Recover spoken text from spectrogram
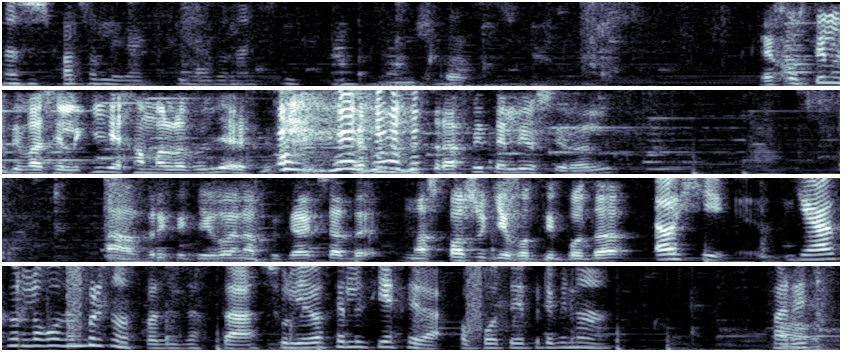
Να σου σπάσω λίγα ξύλα τον αρχίσει. Να μου σπάσεις. Έχω στείλει τη Βασιλική για χαμαλοδουλειές. Έχουν αντιστραφεί τελείως οι ρόλοι. Α, βρήκα κι εγώ ένα πικάξ. Άντε, να σπάσω κι εγώ τίποτα. Όχι, για κάποιο λόγο δεν μπορείς να σπάσεις αυτά. Σου λέω θέλεις γέφυρα. Οπότε πρέπει να πάρεις.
